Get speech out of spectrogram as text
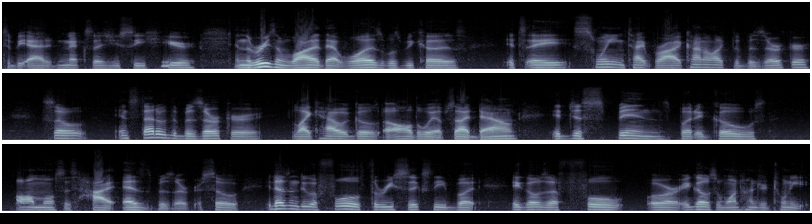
to be added next, as you see here, and the reason why that was was because it's a swinging type ride, kind of like the Berserker. So instead of the Berserker, like how it goes all the way upside down it just spins but it goes almost as high as the berserker. So it doesn't do a full 360 but it goes a full or it goes 120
